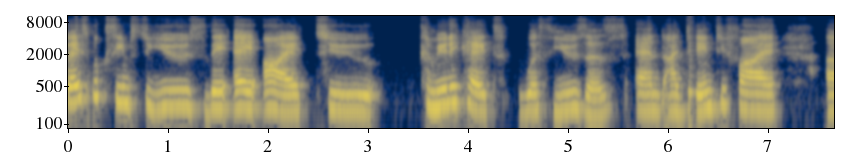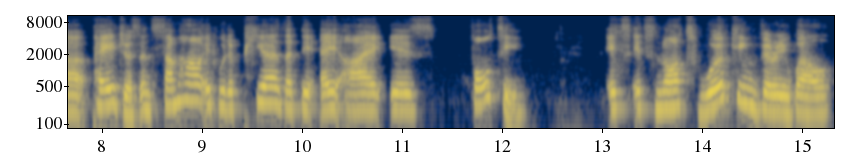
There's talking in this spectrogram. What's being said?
Facebook seems to use their AI to communicate with users and identify uh, pages, and somehow it would appear that the AI is faulty. It's it's not working very well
